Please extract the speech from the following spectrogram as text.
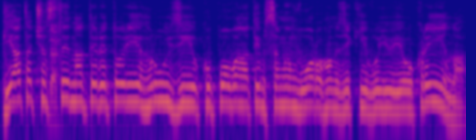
П'ята частина території Грузії окупована тим самим ворогом, з яким воює Україна.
